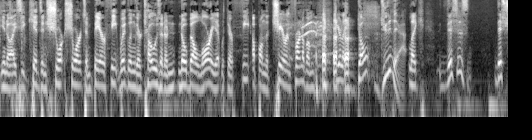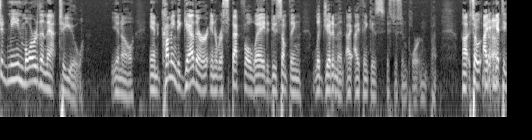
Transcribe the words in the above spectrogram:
you know I see kids in short shorts and bare feet wiggling their toes at a Nobel laureate with their feet up on the chair in front of them? You're like, don't do that. Like this is this should mean more than that to you, you know. And coming together in a respectful way to do something legitimate, I, I think is is just important. But uh, so I didn't get to,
